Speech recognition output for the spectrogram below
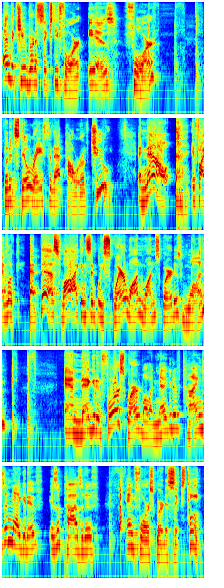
And the cubed root of 64 is 4. But it's still raised to that power of 2. And now, if I look at this, well, I can simply square 1. 1 squared is 1. And negative 4 squared, well, a negative times a negative is a positive, and 4 squared is 16.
